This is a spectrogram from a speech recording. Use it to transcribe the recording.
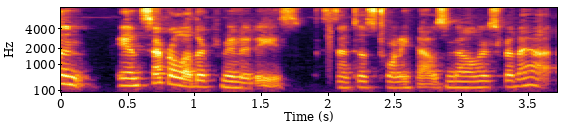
and, and several other communities, sent us $20,000 for that.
